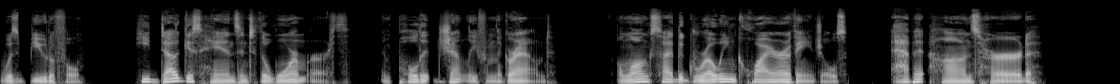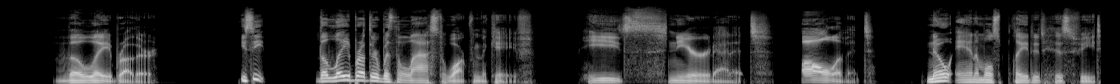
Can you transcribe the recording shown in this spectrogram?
was beautiful. He dug his hands into the warm earth and pulled it gently from the ground. Alongside the growing choir of angels, Abbot Hans heard the lay brother. You see, the lay brother was the last to walk from the cave. He sneered at it, all of it. No animals played at his feet.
